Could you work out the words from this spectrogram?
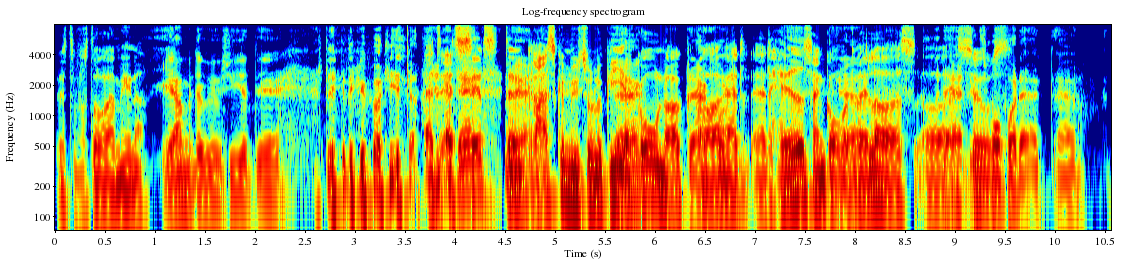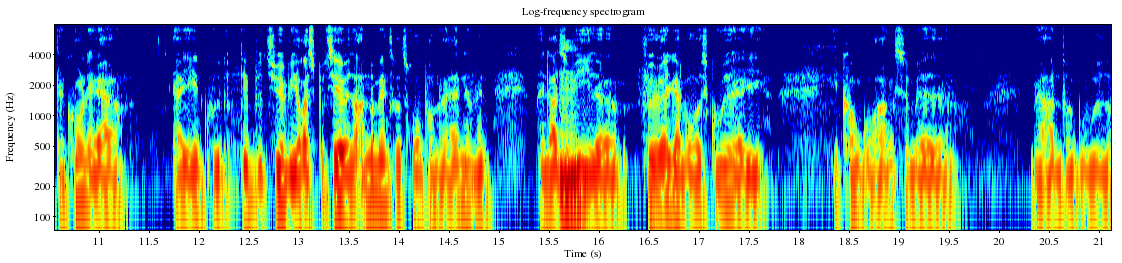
Hvis du forstår, hvad jeg mener. Ja, men det vil jo sige, at det, det, det gør de. At, at sæt den græske mytologi der er god nok, der er og kun- at, at Hades han går og Ja. driller os, og Der, er- jeg tror på, at der, at, der, at der kun er, er en Gud. Det betyder, at vi respekterer, hvis andre mennesker tror på noget andet, men, men altså, mm. vi øh, føler ikke, at vores Gud er i, i konkurrence med, øh, med andre guder.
